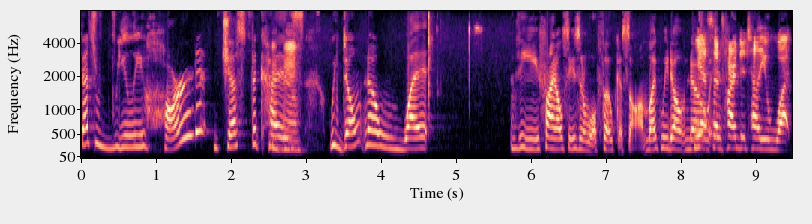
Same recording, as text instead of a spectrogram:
that's really hard just because we don't know what the final season will focus on. Like we don't know. Yeah, so it's hard to tell you what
